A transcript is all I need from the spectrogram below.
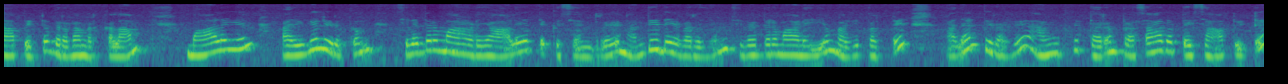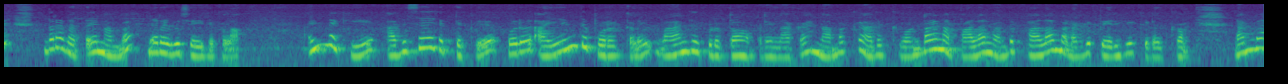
சாப்பிட்டு விரதம் இருக்கலாம். மாலையில் அருகில் இருக்கும் சிவபெருமானுடைய ஆலயத்துக்கு சென்று நந்தி தேவரையும் சிவபெருமானையும் வழிபட்டு அதன் பிறகு அங்கு தரும் பிரசாதத்தை சாப்பிட்டு விரதத்தை நம்ம நிறைவு செய்துக்கலாம். இன்னைக்கு அபிஷேகத்துக்கு ஒரு ஐந்து பொருட்களை வாங்கி கொடுத்தோம் அப்படின்னாக்கா நமக்கு அதுக்கு உண்டான பலன் வந்து பல மடங்கு பெருகி கிடைக்கும். நம்ம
